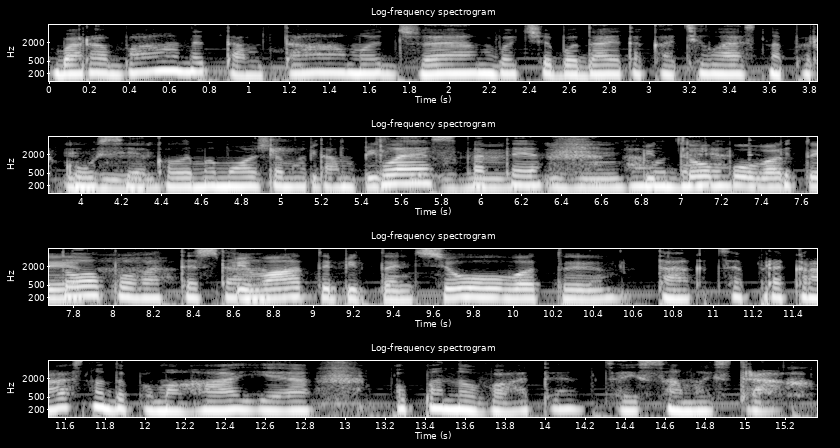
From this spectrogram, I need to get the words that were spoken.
барабани, там-тами, джемби чи бодай така тілесна перкусія, угу. коли ми можемо під, там під, плескати, угу, підтопувати, підтопувати, співати, підтанцьовувати. Так, це прекрасно допомагає опанувати цей самий страх.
